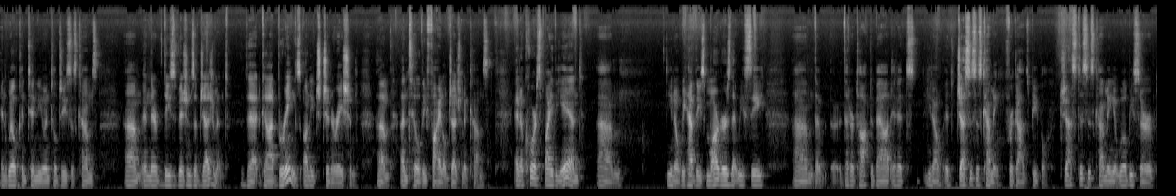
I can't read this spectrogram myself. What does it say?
and will continue until Jesus comes. Um, and there are these visions of judgment that God brings on each generation um, until the final judgment comes. And of course, by the end, um, you know, we have these martyrs that we see um, that that are talked about, and it's you know, it's justice is coming for God's people. Justice is coming; it will be served,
